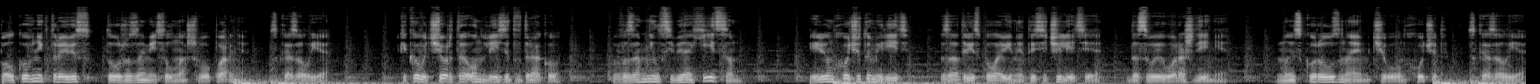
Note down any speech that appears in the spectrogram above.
«Полковник Трэвис тоже заметил нашего парня», — сказал я. «Какого черта он лезет в драку? Возомнил себя ахейцем? Или он хочет умереть за три с половиной тысячелетия до своего рождения?» «Мы скоро узнаем, чего он хочет», — сказал я.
